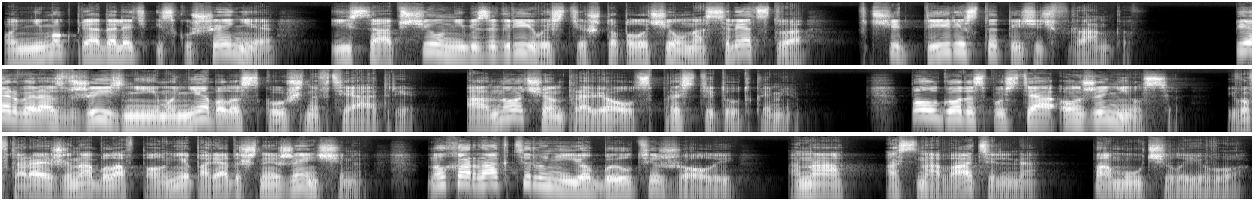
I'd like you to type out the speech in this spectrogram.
он не мог преодолеть искушение и сообщил не без игривости, что получил наследство – в 400 тысяч франков. Первый раз в жизни ему не было скучно в театре, а ночь он провел с проститутками. Полгода спустя он женился. Его вторая жена была вполне порядочная женщина, но характер у нее был тяжелый. Она основательно помучила его.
